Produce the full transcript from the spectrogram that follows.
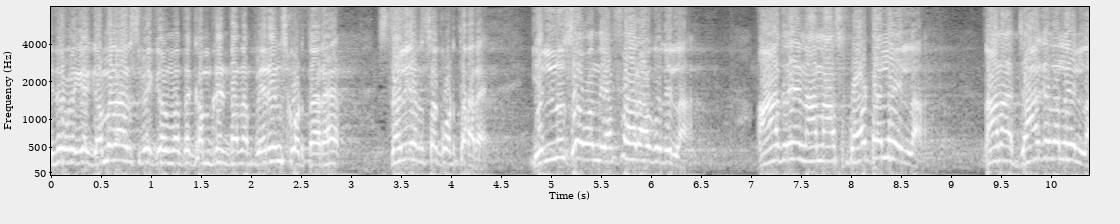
ಇದ್ರ ಬಗ್ಗೆ ಗಮನ ಹರಿಸಬೇಕು ಅನ್ನುವಂತ ಕಂಪ್ಲೇಂಟ್ ಅನ್ನ ಪೇರೆಂಟ್ಸ್ ಕೊಡ್ತಾರೆ. ಸ್ಥಳೀಯರು ಸಹ ಕೊಡ್ತಾರೆ. ಎಲ್ಲೂ ಸಹ ಒಂದು ಎಫ್ ಐ ಆರ್ ಆಗುದಿಲ್ಲ. ಆದ್ರೆ ನಾನು ಆ ಸ್ಪಾಟ್ ಅಲ್ಲೇ ಇಲ್ಲ. ನಾನು ಆ ಜಾಗದಲ್ಲೇ ಇಲ್ಲ.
